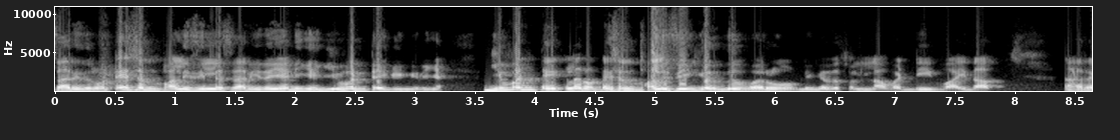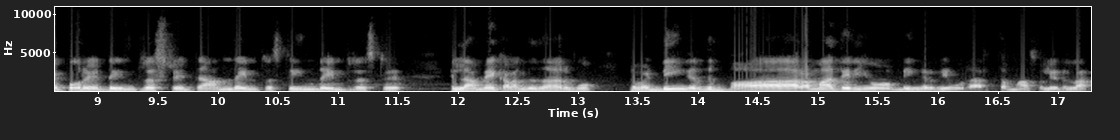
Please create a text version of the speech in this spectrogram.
சார் இது ரொட்டேஷன் பாலிசி இல்லை சார் இதையே நீங்க கிவ் அண்ட் டேக்குங்கிறீங்க கிவ் அண்ட் டேக்ல ரொட்டேஷன் பாலிசிங்கிறது வரும் அப்படிங்கிறத சொல்லலாம் வட்டி வாய்தா ரெப்போ ரேட்டு இன்ட்ரெஸ்ட் ரேட்டு அந்த இன்ட்ரெஸ்ட் இந்த இன்ட்ரெஸ்ட்டு எல்லாமே கலந்து தான் இருக்கும். இந்த வட்டிங்கிறது பாரமா தெரியும் அப்படிங்கிறதையும் ஒரு அர்த்தமா சொல்லிடலாம்.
